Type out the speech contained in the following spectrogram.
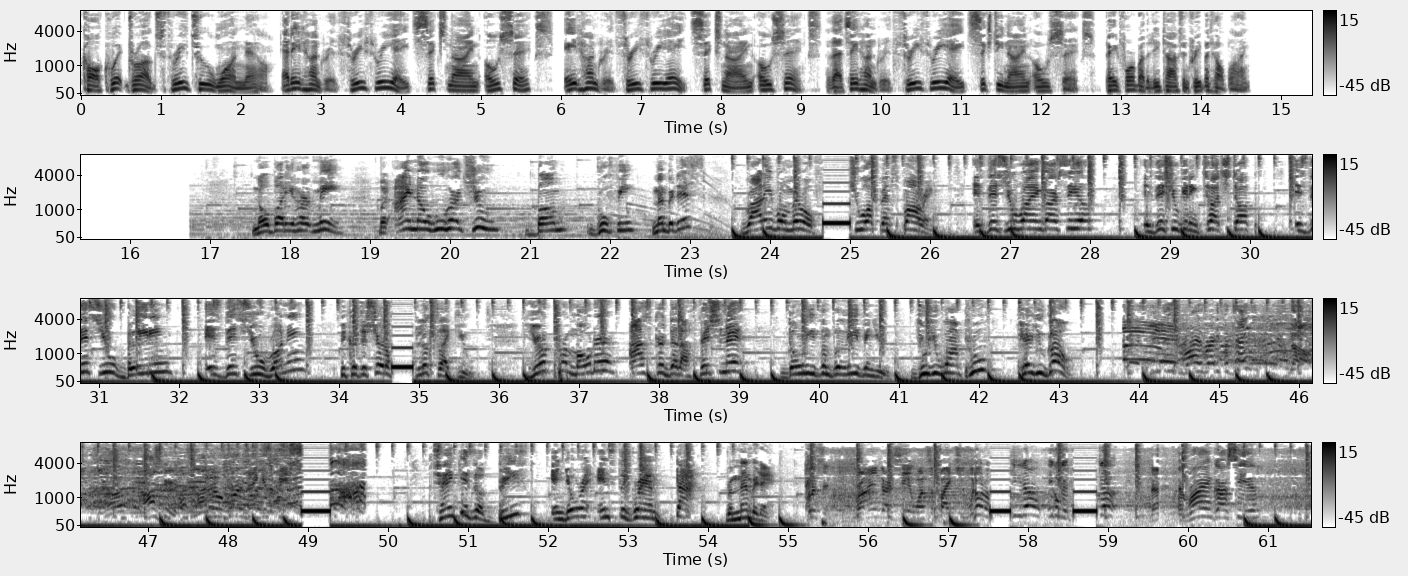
Call Quit Drugs 321 now at 800-338-6906. 800-338-6906. That's 800-338-6906. Paid for by the Detox and Treatment Helpline. Nobody hurt me, but I know who hurt you. Bum, goofy. Remember this? Rolly Romero f- you up in sparring. Is this you, Ryan Garcia? Is this you getting touched up? Is this you bleeding? Is this you running? Because it sure the f- looks like you. Your promoter, Oscar de la Fishnet, don't even believe in you. Do you want proof? Here you go. Ryan ready for Tank? No. Oscar, I know Tank is a beast and you're an Instagram dot. Remember that. Listen, Ryan Garcia wants to fight you. No, the f- he don't. He gonna get f***ed up. If Ryan Garcia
